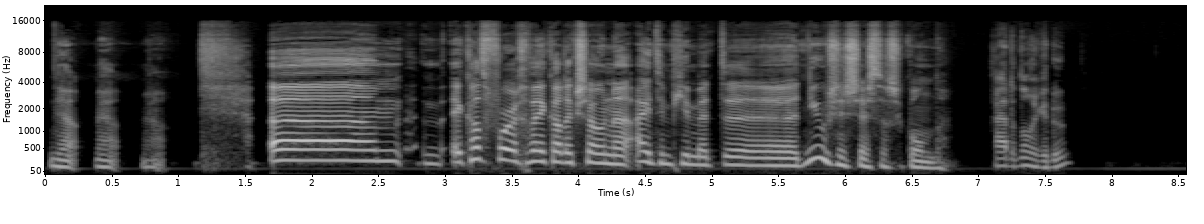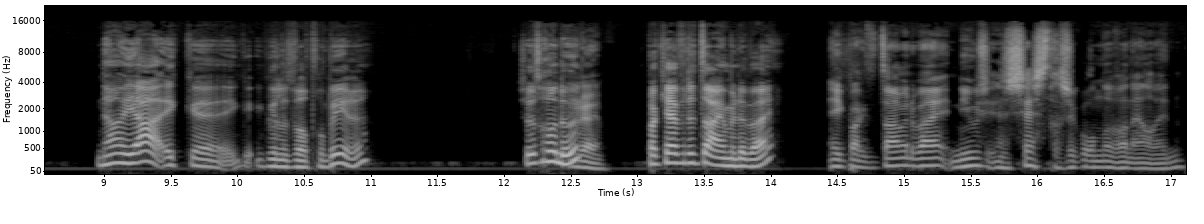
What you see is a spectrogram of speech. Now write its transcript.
Ja, ja, ja. Ehm, ik had vorige week had ik zo'n eh, itempje met eh, het nieuws in 60 seconden. Ga je dat nog een keer doen? Nou ja, ik, eh, ik, ik wil het wel proberen. Zullen we het gewoon doen? Pak jij even de timer erbij? Ik pak de timer erbij. Nieuws in 60 seconden van Elwin.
